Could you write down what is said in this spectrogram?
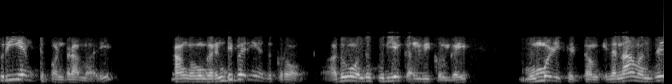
ப்ரீஎம்ட் பண்ற மாதிரி நாங்க உங்க ரெண்டு பேரையும் எதிர்க்கிறோம். அதுவும் வந்து புதிய கல்விக் கொள்கை மும்மொழி திட்டம் இதெல்லாம் வந்து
